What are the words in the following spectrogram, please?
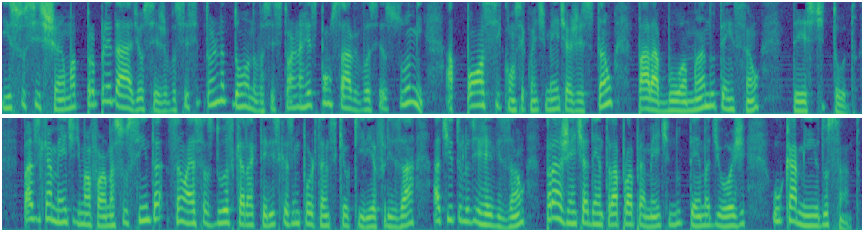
isso se chama propriedade, ou seja, você se torna dono, você se torna responsável, você assume a posse, consequentemente a gestão para a boa manutenção deste todo. Basicamente, de uma forma sucinta, são essas duas características importantes que eu queria frisar a título de revisão para a gente adentrar propriamente no tema de hoje, o caminho do santo.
